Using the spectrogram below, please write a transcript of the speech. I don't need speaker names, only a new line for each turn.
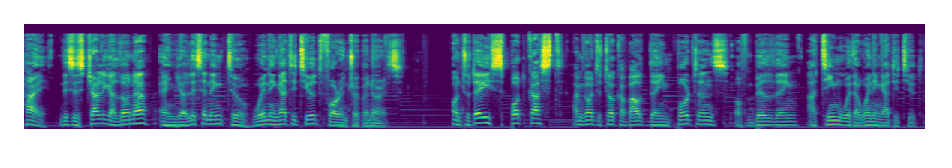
Hi, this is Charlie Galdona, and you're listening to Winning Attitude for Entrepreneurs. On today's podcast, I'm going to talk about the importance of building a team with a winning attitude.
